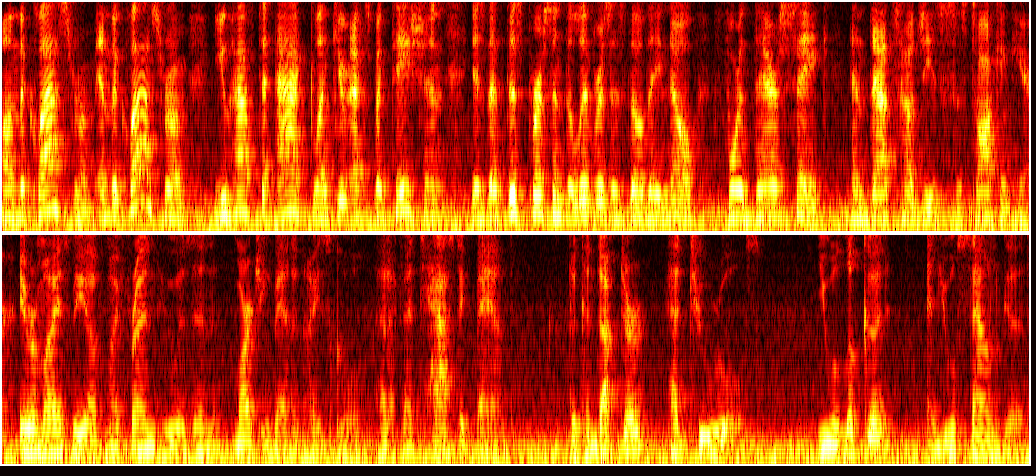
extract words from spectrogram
on the classroom. In the classroom, you have to act like your expectation is that this person delivers as though they know for their sake and that's how Jesus is talking here. It reminds me of my friend who was in marching band in high school, had a fantastic band. The conductor had two rules you will look good and you will sound good.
